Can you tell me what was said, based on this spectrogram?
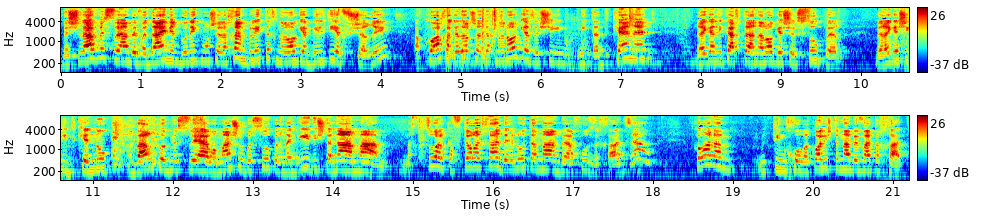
בשלב מסוים, בוודאי עם ארגונים כמו שלכם, בלי טכנולוגיה בלתי אפשרי. הכוח הגדול של הטכנולוגיה זה שהיא מתעדכנת. רגע ניקח את האנלוגיה של סופר. ברגע שעדכנו ברקוד מסוים או משהו בסופר, נגיד השתנה המע"מ, נחצו על כפתור אחד, העלו את המע"מ באחוז אחד, זהו. כל התמחור, הכל השתנה בבת אחת.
